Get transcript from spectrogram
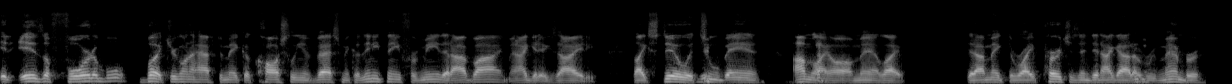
it is affordable. But you're gonna have to make a costly investment because anything for me that I buy, man, I get anxiety. Like still with two band, I'm like, oh man, like did I make the right purchase? And then I gotta Mhm. remember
